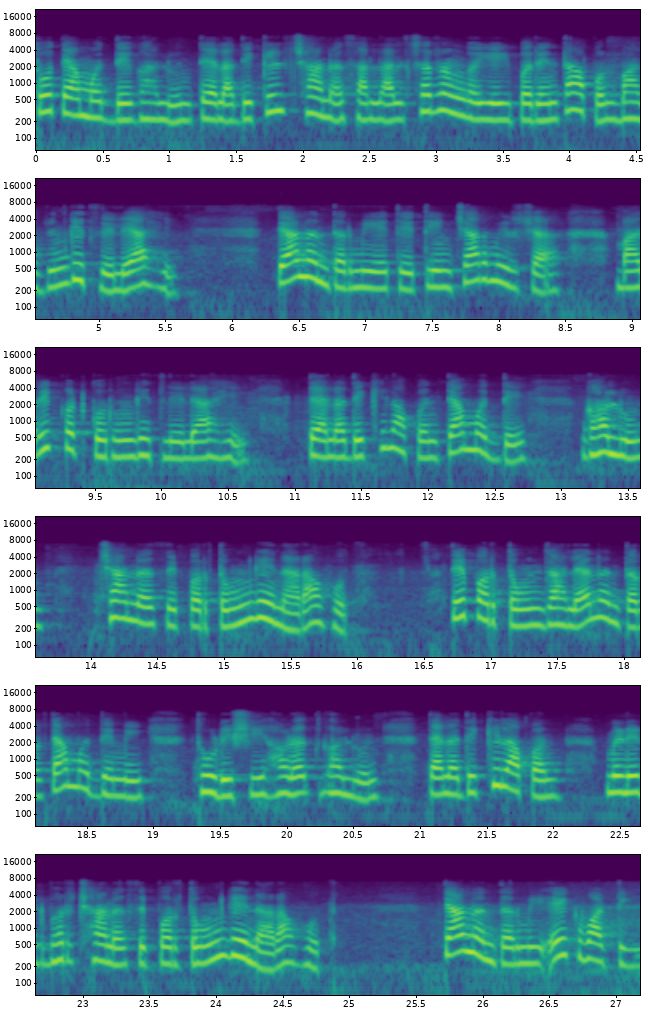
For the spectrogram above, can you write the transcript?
तो त्यामध्ये घालून त्याला देखील छान असा लालसर रंग येईपर्यंत आपण भाजून घेतलेले आहे. त्यानंतर मी येथे तीन चार मिरच्या बारीक कट करून घेतलेल्या आहे. त्याला देखील आपण त्यामध्ये घालून छान असे परतवून घेणार आहोत. ते परतवून झाल्यानंतर त्यामध्ये मी थोडीशी हळद घालून त्याला देखील आपण मिनिटभर छान असे परतवून घेणार आहोत. त्यानंतर मी एक वाटी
